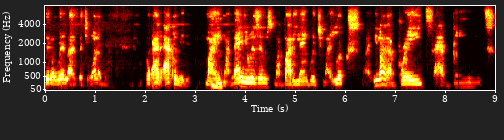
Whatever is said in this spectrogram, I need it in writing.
They don't realize that you're one of them. But I had acclimated my mm-hmm. my mannerisms, my body language, my looks. My, you know, I got braids, I have beads,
